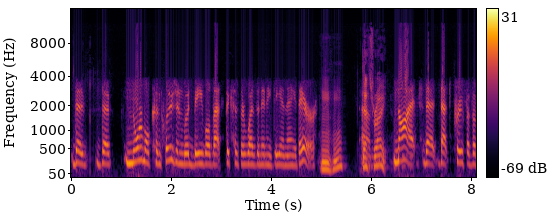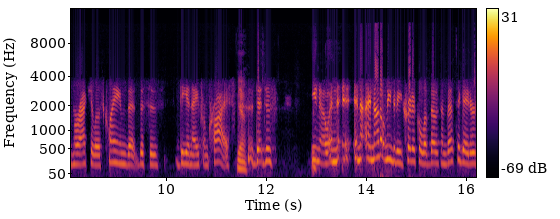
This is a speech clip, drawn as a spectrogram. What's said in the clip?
The the normal conclusion would be, well, that's because there wasn't any DNA there. Mm-hmm. That's um, right. Not that that's proof of a miraculous claim that this is DNA from Christ. Yeah. that just you know, and, and and I don't mean to be critical of those investigators,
